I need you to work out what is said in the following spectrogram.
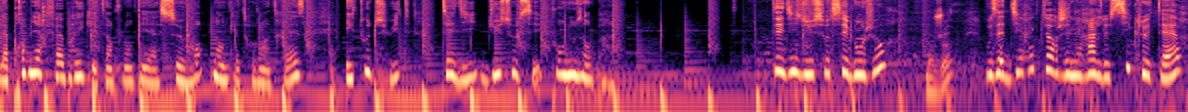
La première fabrique est implantée à Sevran dans le 93 et tout de suite Teddy Dussaucé pour nous en parler. Teddy Dussaucé, bonjour. Bonjour. Vous êtes directeur général de Cycleterre.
